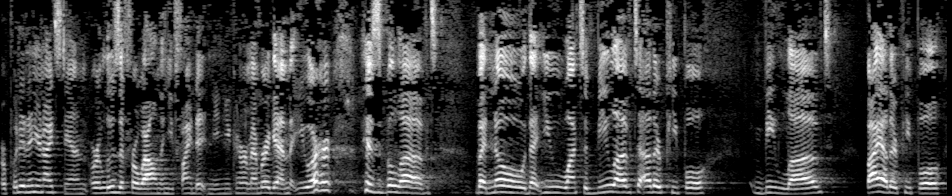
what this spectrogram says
or put it in your nightstand or lose it for a while and then you find it and you can remember again that you are his beloved. But know that you want to be loved to other people, be loved by other people,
